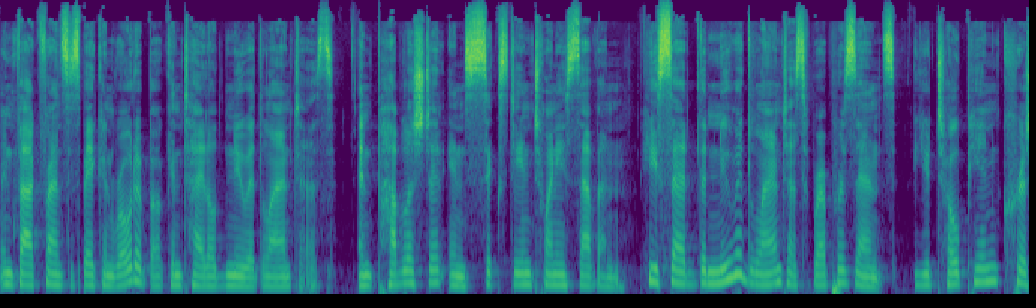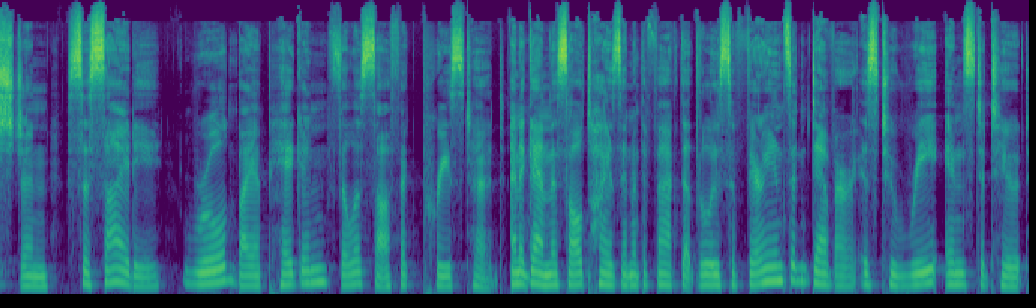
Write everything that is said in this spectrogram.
In fact, Francis Bacon wrote a book entitled New Atlantis and published it in 1627. He said the New Atlantis represents utopian Christian society ruled by a pagan philosophic priesthood. And again, this all ties in with the fact that the Luciferians' endeavor is to reinstitute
